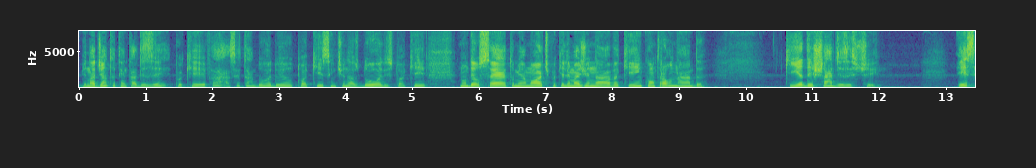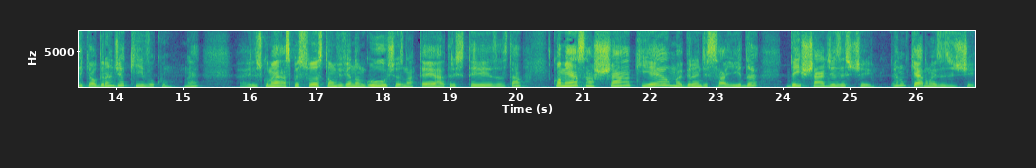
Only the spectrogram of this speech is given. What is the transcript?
E não adianta tentar dizer, porque ah, você está doido, eu estou aqui sentindo as dores, estou aqui, não deu certo minha morte, porque ele imaginava que ia encontrar o nada, que ia deixar de existir. Esse que é o grande equívoco, né? Eles come... As pessoas estão vivendo angústias na terra, tristezas, tal, começam a achar que é uma grande saída deixar de existir. Eu não quero mais existir.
